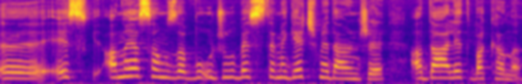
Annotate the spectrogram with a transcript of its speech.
Ee, eski, anayasamızda bu ucube sisteme geçmeden önce Adalet Bakanı,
